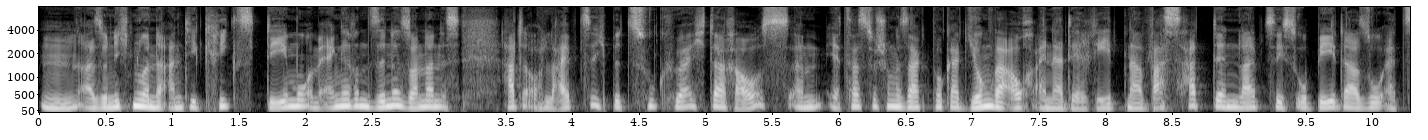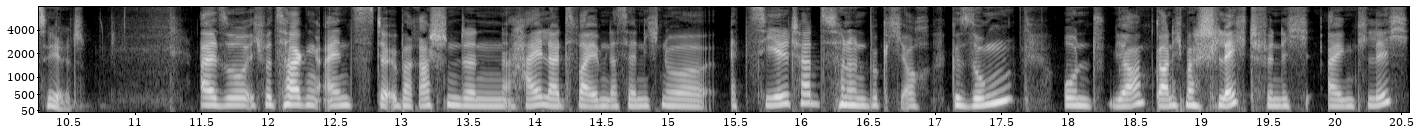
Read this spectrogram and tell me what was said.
Mhm, also nicht nur eine Antikriegsdemo im engeren Sinne, sondern es hatte auch Leipzig Bezug, höre ich daraus. Ähm, jetzt hast du schon gesagt, Burkhard Jung war auch einer der Redner. Was hat denn Leipzigs OB da so erzählt? Also ich würde sagen, eins der überraschenden Highlights war eben, dass er nicht nur erzählt hat, sondern wirklich auch gesungen. Und ja, gar nicht mal schlecht, finde ich eigentlich.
